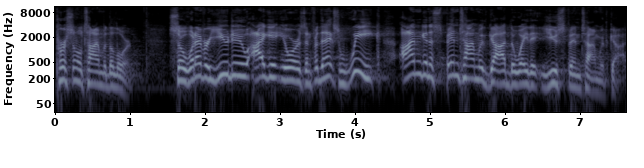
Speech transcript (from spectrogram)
personal time with the Lord. So, whatever you do, I get yours. And for the next week, I'm going to spend time with God the way that you spend time with God.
